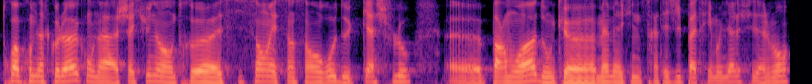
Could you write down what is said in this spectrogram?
trois premières colocs, on a chacune entre 600 et 500 euros de cash flow par mois. Donc même avec une stratégie patrimoniale, finalement,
